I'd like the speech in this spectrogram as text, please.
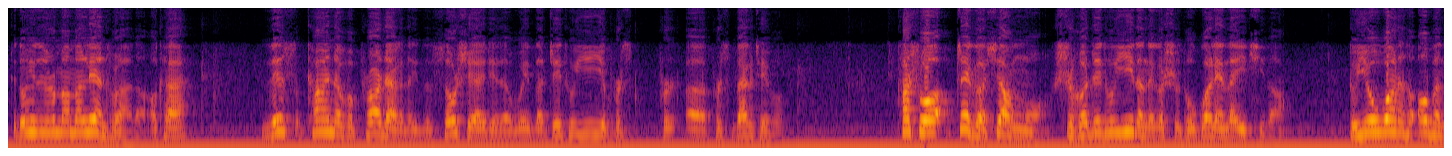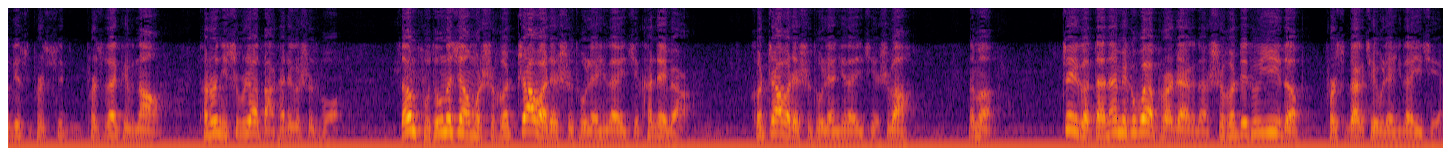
这东西就是慢慢练出来的，OK。” This kind of project is associated with the J2EE pers per 呃 perspective。他说这个项目是和 J2EE 的那个视图关联在一起的。Do you want to open this perspective now？他说你是不是要打开这个视图？咱们普通的项目是和 Java 这视图联系在一起，看这边，和 Java 这视图联系在一起，是吧？那么这个 Dynamic Web Project 是和 J2EE 的 perspective 联系在一起。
